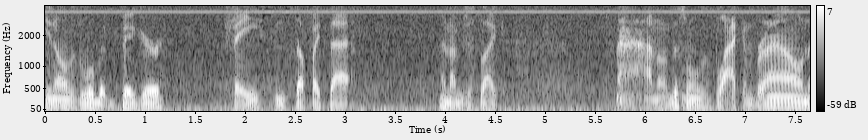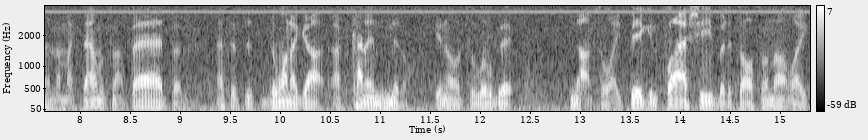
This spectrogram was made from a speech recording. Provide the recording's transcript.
You know, it was a little bit bigger face and stuff like that. And I'm just like, I don't know. This one was black and brown, and I'm like, that one's not bad. But I said the, the one I got, that's kind of in the middle. You know, it's a little bit not so like big and flashy, but it's also not like,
